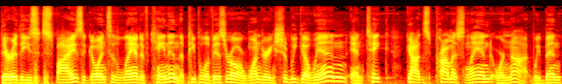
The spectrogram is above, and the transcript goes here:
there are these spies that go into the land of Canaan. The people of Israel are wondering should we go in and take God's promised land or not? We've been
